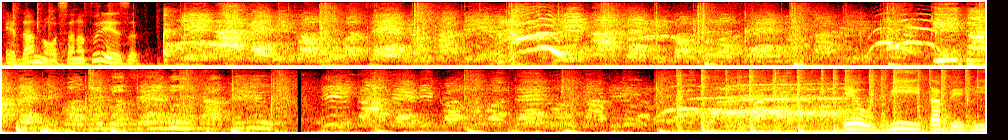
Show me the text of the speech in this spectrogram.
é da nossa natureza. Como você nunca viu. Eu vi Itapevi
